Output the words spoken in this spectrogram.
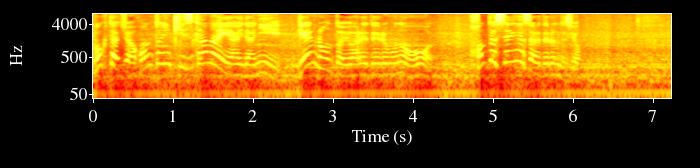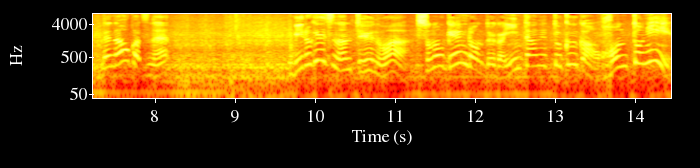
僕たちは本当に気づかない間に言論と言われているものを本当に制限されてるんですよ。で、なおかつね、ビル・ゲイツなんていうのはその言論というかインターネット空間を本当に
